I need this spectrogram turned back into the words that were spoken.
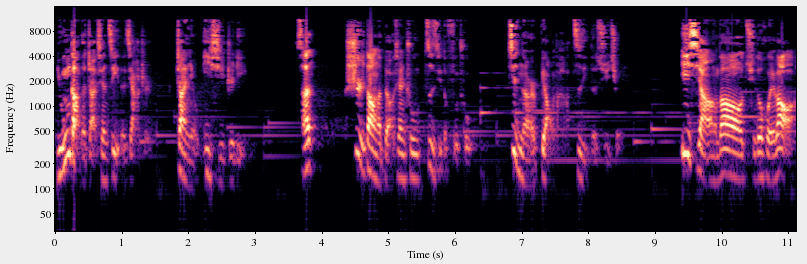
勇敢的展现自己的价值，占有一席之地。三，适当的表现出自己的付出，进而表达自己的需求。一想到取得回报啊。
